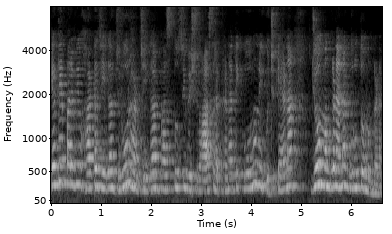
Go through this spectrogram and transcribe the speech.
ਕਹਿੰਦੇ ਪਰ ਵੀ ਉਹ ਹਟ ਜੇਗਾ ਜ਼ਰੂਰ ਹਟ ਜਾਏਗਾ। ਬਸ ਤੁਸੀਂ ਵਿਸ਼ਵਾਸ ਰੱਖਣਾ ਤੇ ਕੋਨੂੰ ਨਹੀਂ ਕੁਝ ਕਹਿਣਾ। ਜੋ ਮੰਗਣਾ ਨਾ, ਗੁਰੂ ਤੋਂ ਮੰਗਣਾ।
